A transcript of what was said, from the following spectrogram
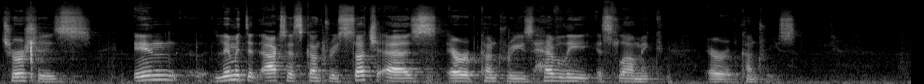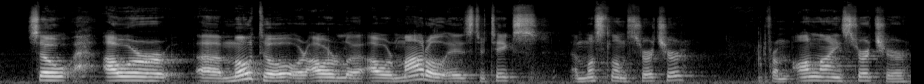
churches in limited access countries such as Arab countries, heavily Islamic Arab countries. So, our uh, motto or our, our model is to take a Muslim searcher from an online searcher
